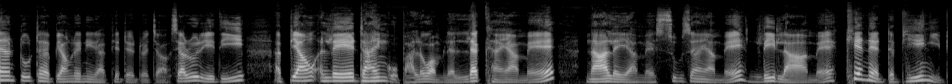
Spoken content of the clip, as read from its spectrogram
တမ်းတိုးတက်ပြောင်းလဲနေတာဖြစ်တဲ့အတွက်ကြောင့်ဆရာတို့တွေဒီအပြောင်းအလဲတိုင်းကိုဘာလုပ်ရမလဲလက်ခံရမယ်နားလည်ရမယ်စူးစမ်းရမယ်လေ့လာရမယ်ခက်နဲ့တပြေးညီပ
